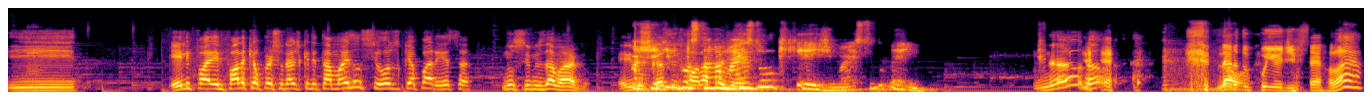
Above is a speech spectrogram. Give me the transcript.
E ele fala, ele fala que é o personagem que ele tá mais ansioso que apareça nos filmes da Marvel. Ele Achei que ele gostava mais do Luke Cage, mas tudo bem. Não, não. não era do punho de ferro lá?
